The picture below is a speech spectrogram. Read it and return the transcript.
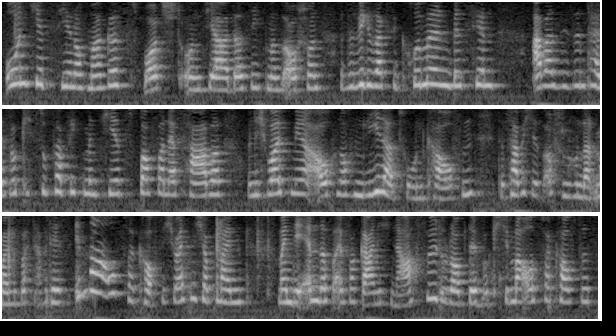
und jetzt hier nochmal geswatcht und ja, da sieht man es auch schon. Also wie gesagt, sie krümmeln ein bisschen, aber sie sind halt wirklich super pigmentiert, super von der Farbe und ich wollte mir auch noch einen lila Ton kaufen. Das habe ich jetzt auch schon hundertmal gesagt, aber der ist immer ausverkauft. Ich weiß nicht, ob mein, mein DM das einfach gar nicht nachfüllt oder ob der wirklich immer ausverkauft ist.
